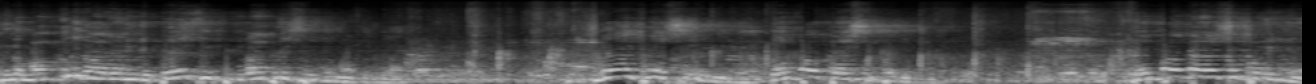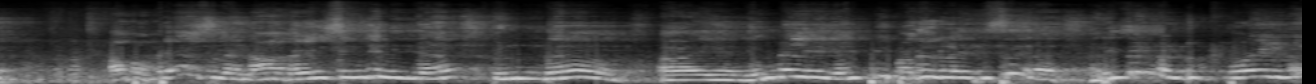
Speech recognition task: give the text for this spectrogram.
இந்த மக்களுக்காக நீங்கள் பேசிருக்கீங்களா பேசிருக்க மாட்டீங்களா? ஏன் பேசுறீங்க? எப்போ பேச போறீங்க? எப்போ பேச போறீங்க? அப்ப பேசலைன்னா தயவு செஞ்சு நீங்க இந்த எம்எல்ஏ எம்பி பதவிகளை ரிசைன் பண்ணிட்டு போயிடுங்க.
